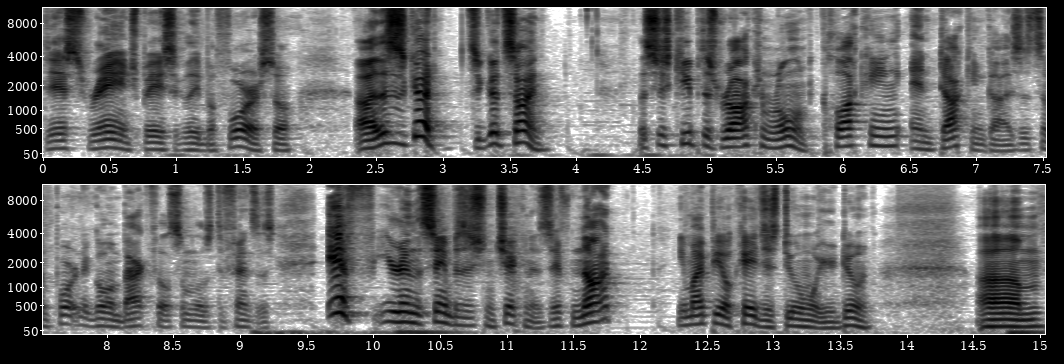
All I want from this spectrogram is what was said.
this range basically before, so uh, this is good. It's a good sign. Let's just keep this rocking and rolling, clucking and ducking, guys. It's important to go and backfill some of those defenses. If you're in the same position Chicken is. If not, you might be okay just doing what you're doing. Um,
